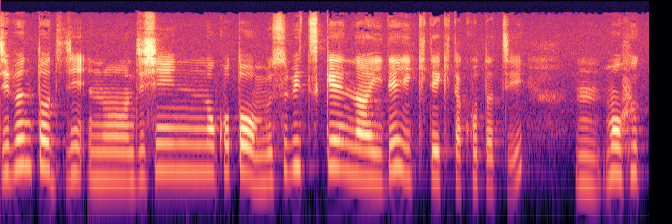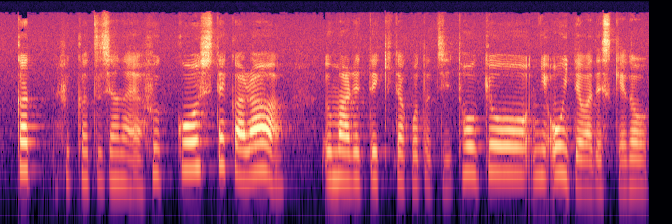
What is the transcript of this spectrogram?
自分とじの地震のことを結びつけないで生きてきた子たち、うん、もう復活復活じゃない復興してから生まれてきた子たち東京においてはですけどっ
